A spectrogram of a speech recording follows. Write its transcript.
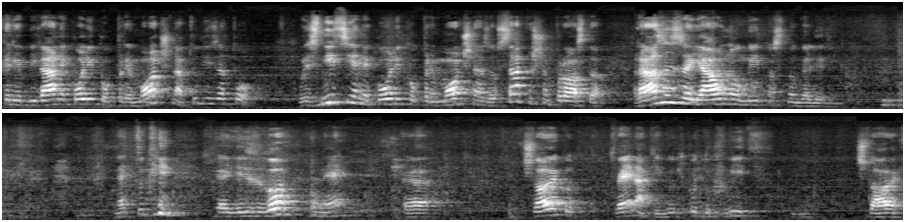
ker je bila nekoliko premočna tudi za to. V resnici je nekoliko premočna za vsakršen prostor, razen za javno umetnostno galerijo. Ne, tukaj je zelo ne, človek od Tvena, ki je bil tako duhvit človek,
